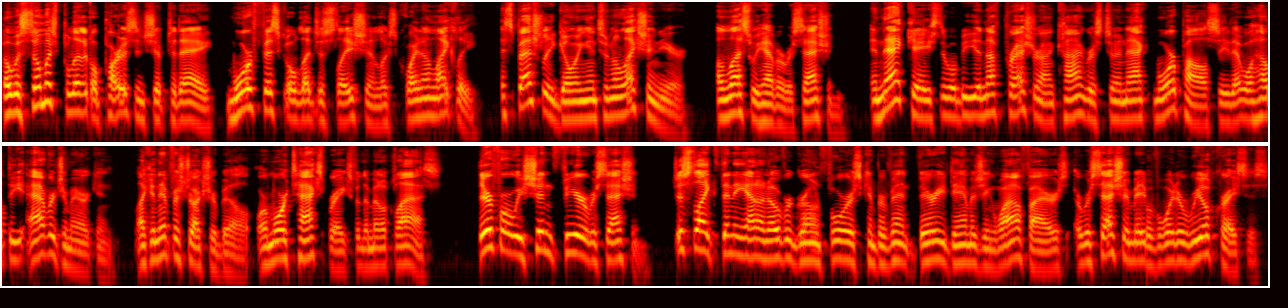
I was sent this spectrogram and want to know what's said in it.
But with so much political partisanship today, more fiscal legislation looks quite unlikely, especially going into an election year, unless we have a recession. In that case, there will be enough pressure on Congress to enact more policy that will help the average American like an infrastructure bill or more tax breaks for the middle class. Therefore, we shouldn't fear a recession. Just like thinning out an overgrown forest can prevent very damaging wildfires, a recession may avoid a real crisis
